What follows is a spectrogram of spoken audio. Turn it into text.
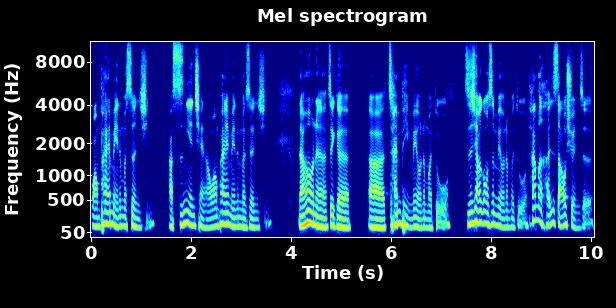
网拍没那么盛行啊，十年前啊，网拍没那么盛行。然后呢，这个呃产品没有那么多，直销公司没有那么多，他们很少选择。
